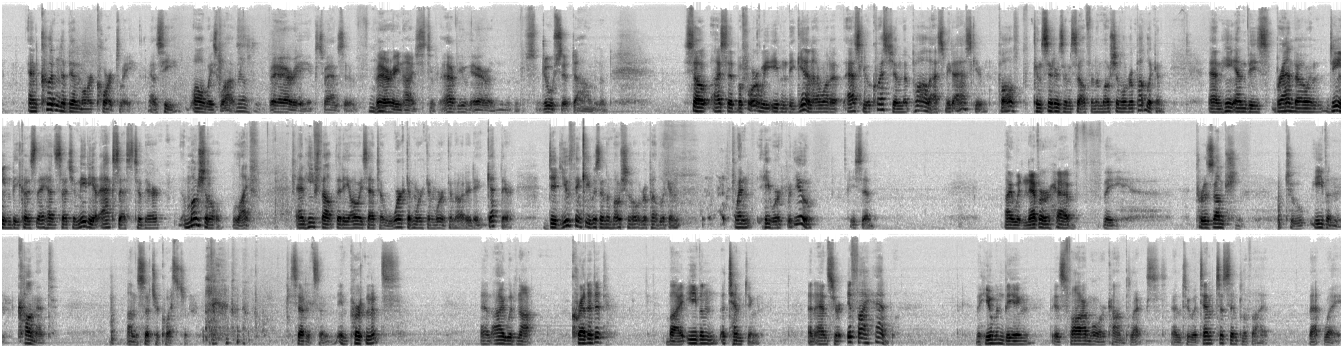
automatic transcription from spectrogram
and couldn't have been more courtly as he always was. Really? Very expansive, very nice to have you here, and do sit down. And so I said, before we even begin, I want to ask you a question that Paul asked me to ask you. Paul considers himself an emotional Republican, and he envies Brando and Dean because they had such immediate access to their emotional life. And he felt that he always had to work and work and work in order to get there. Did you think he was an emotional Republican when he worked with you? He said, I would never have the presumption to even comment on such a question. he said it's an impertinence, and I would not credit it by even attempting an answer if I had one. The human being is far more complex, and to attempt to simplify it that way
